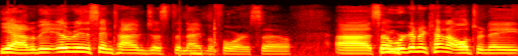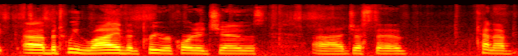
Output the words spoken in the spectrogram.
yeah, it'll be it'll be the same time, just the night before. So, uh, so we're gonna kind of alternate uh, between live and pre-recorded shows, uh, just to kind of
